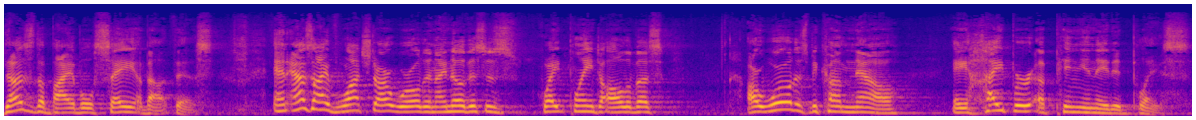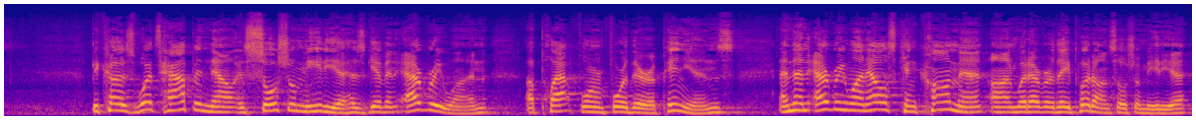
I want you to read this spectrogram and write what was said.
does the Bible say about this? And as I've watched our world, and I know this is quite plain to all of us, our world has become now a hyper opinionated place. Because what's happened now is social media has given everyone a platform for their opinions and then everyone else can comment on whatever they put on social media.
